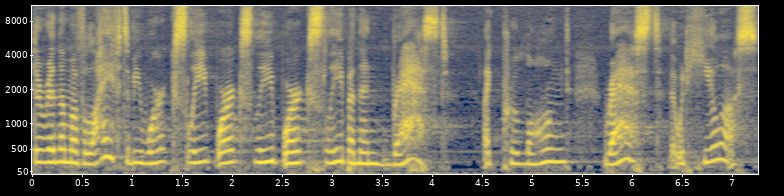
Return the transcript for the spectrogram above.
the rhythm of life to be work, sleep, work, sleep, work, sleep, and then rest, like prolonged rest that would heal us.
